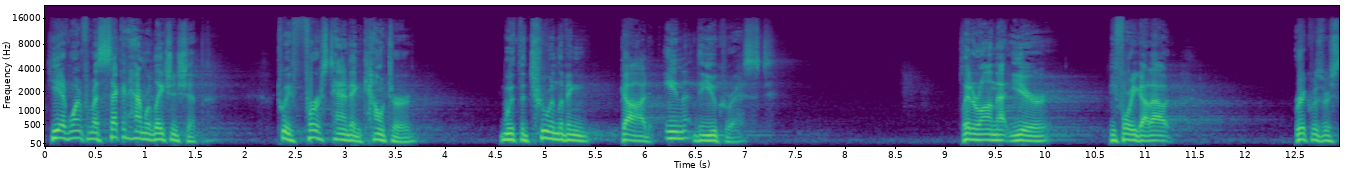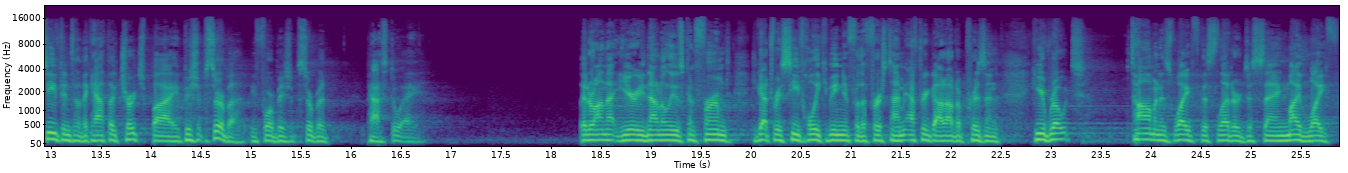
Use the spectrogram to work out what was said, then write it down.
he had went from a secondhand relationship to a firsthand encounter with the true and living God in the Eucharist. Later on that year, before he got out, Rick was received into the Catholic Church by Bishop Sirba before Bishop Sirba passed away. Later on that year, he not only was confirmed, he got to receive Holy Communion for the first time after he got out of prison. He wrote Tom and his wife this letter just saying, My life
